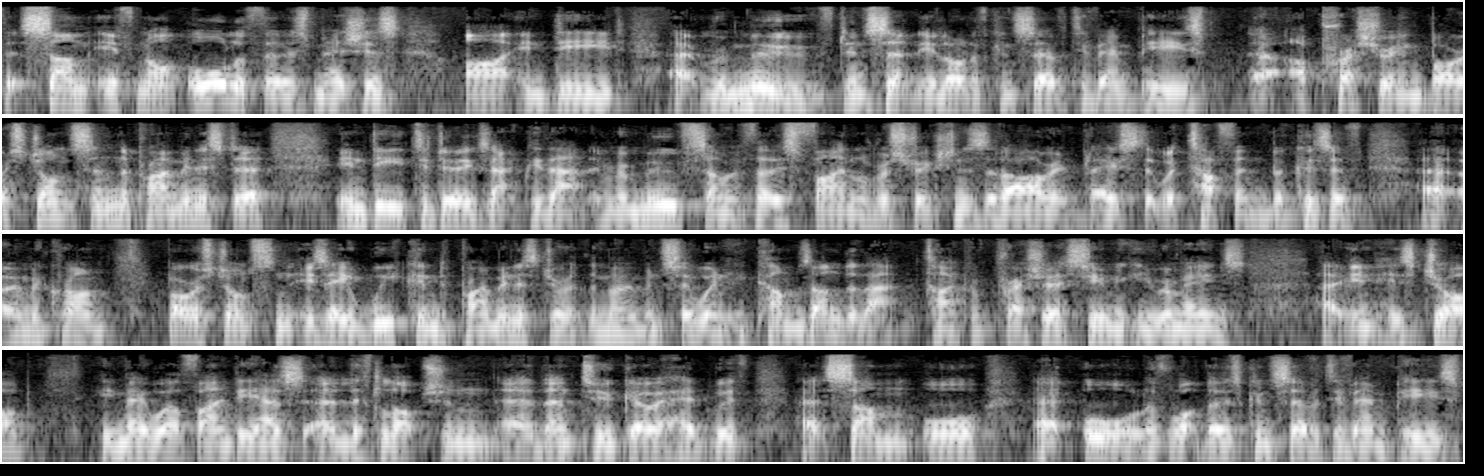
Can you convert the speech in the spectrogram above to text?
that some, if not all of those measures, are indeed uh, removed. And certainly a lot of Conservative MPs MPs uh, are pressuring Boris Johnson, the Prime Minister, indeed to do exactly that and remove some of those final restrictions that are in place that were toughened because of uh, Omicron. Boris Johnson is a weakened Prime Minister at the moment, so when he comes under that type of pressure, assuming he remains uh, in his job, he may well find he has little option uh, than to go ahead with uh, some or all of what those Conservative MPs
